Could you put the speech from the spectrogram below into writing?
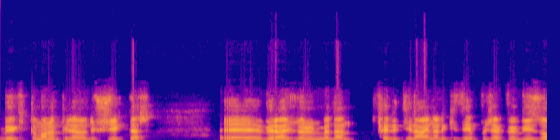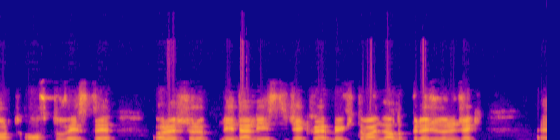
büyük ihtimal ön plana düşecekler. E, viraj dönülmeden Ferit yine aynı hareketi yapacak ve Wizard of the West'i öne sürüp liderliği isteyecek ve büyük ihtimalle alıp virajı dönecek. E,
